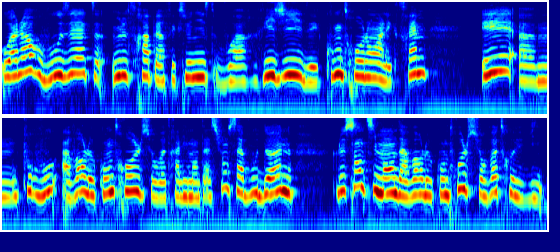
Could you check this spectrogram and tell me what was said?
ou alors vous êtes ultra perfectionniste, voire rigide et contrôlant à l'extrême, et euh, pour vous, avoir le contrôle sur votre alimentation, ça vous donne le sentiment d'avoir le contrôle sur votre vie.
